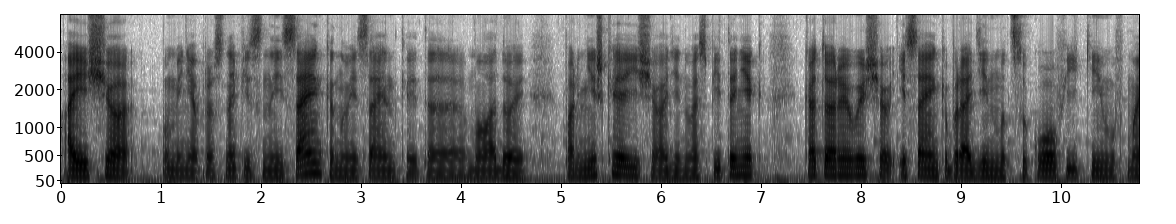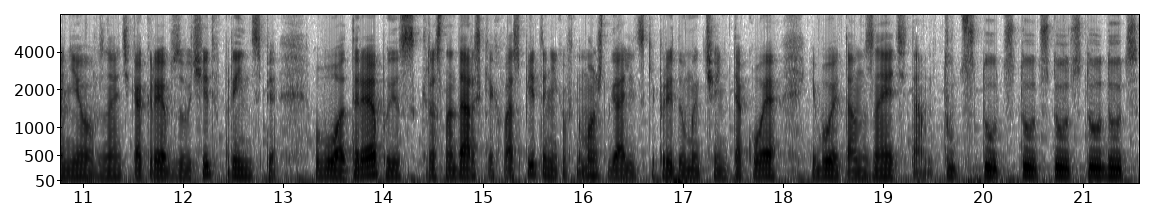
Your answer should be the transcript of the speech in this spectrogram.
а еще у меня просто написано Исаенко, но Исаенко это молодой парнишка, еще один воспитанник, который вышел, Исаенко, Бородин, Мацуков, Якимов, Маневов, знаете, как рэп звучит, в принципе. Вот, рэп из краснодарских воспитанников, ну, может, Галицкий придумает что-нибудь такое, и будет там, знаете, там, тут, тут, тут, тут, тут,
